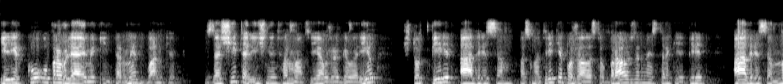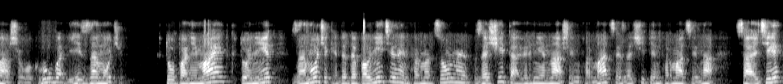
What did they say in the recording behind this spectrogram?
и легко управляемый интернет-банкинг. Защита личной информации. Я уже говорил, что перед адресом, посмотрите, пожалуйста, в браузерной строке, перед адресом нашего клуба есть замочек. Кто понимает, кто нет, замочек это дополнительная информационная защита, а вернее наша информация, защита информации на сайте.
